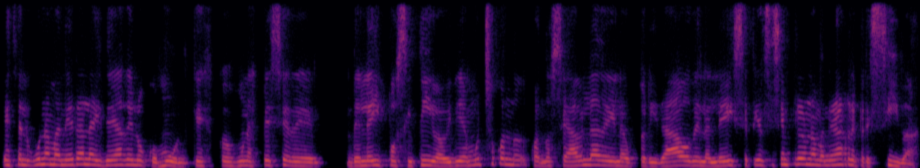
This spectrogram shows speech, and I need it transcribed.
es de alguna manera la idea de lo común, que es una especie de, de ley positiva. Hoy día mucho cuando, cuando se habla de la autoridad o de la ley se piensa siempre de una manera represiva,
